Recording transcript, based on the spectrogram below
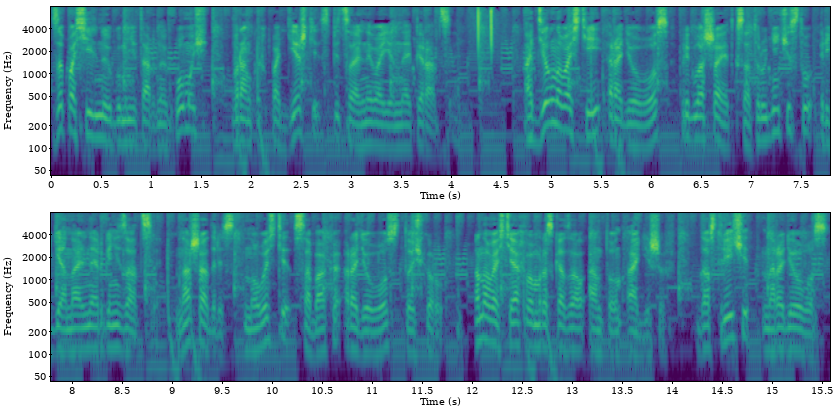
за посильную гуманитарную помощь в рамках поддержки специальной военной операции. Отдел новостей «Радиовоз» приглашает к сотрудничеству региональной организации. Наш адрес – новости собака радиовоз.ру. О новостях вам рассказал Антон Агишев. До встречи на «Радиовоз».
